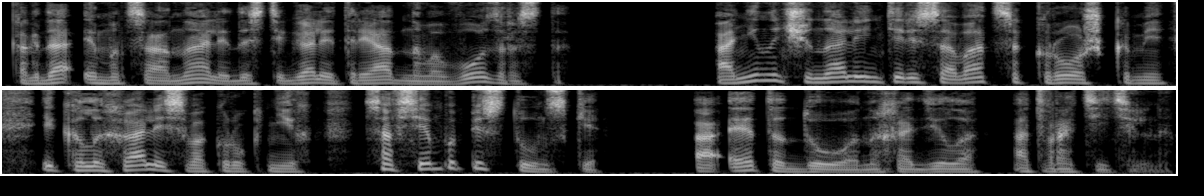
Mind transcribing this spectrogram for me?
Когда эмоционали достигали триадного возраста, они начинали интересоваться крошками и колыхались вокруг них совсем по-пестунски, а это дуо находила отвратительным.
